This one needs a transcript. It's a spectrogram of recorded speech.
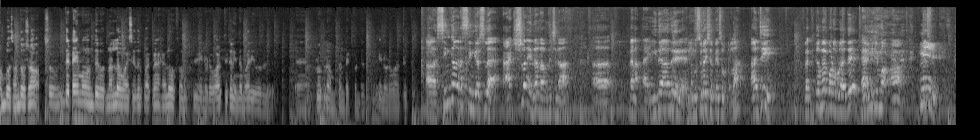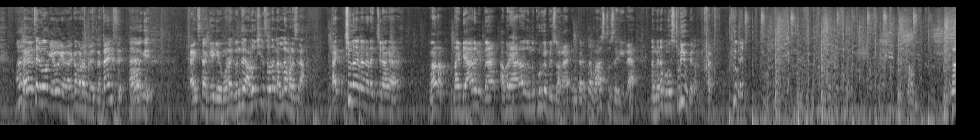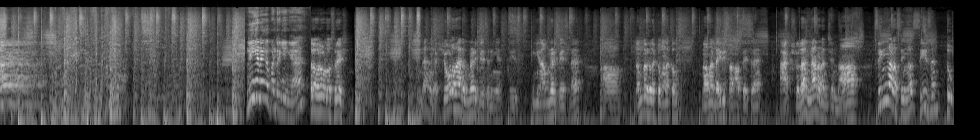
ரொம்ப சந்தோஷம். ஸோ இந்த டைமும் வந்து ஒரு நல்ல வாய்ஸ் எதிர்பார்க்குறேன். ஹலோ ஃபம்க்கு என்னோட வாழ்த்துக்கள். இந்த மாதிரி ஒரு ப்ரோக்ராம் கண்டக்ட் பண்ணுறதுக்கு என்னோட வாழ்த்துக்கள். சிங்கார சிங்கர்ஸ்ல ஆக்சுவலா என்ன நடந்துச்சுன்னா வேணாம். ஆஹ் இதாவது நம்ம சுரேஷை பேச விட்டுறலாம். அஜி வெக்கமே போடக்கூடாது. தைரியமா ஆ நீ. சரி ஓகே ஓகே வெக்கப்படாம பேசுறேன். தேங்க்ஸ் ஓகே தேங்க்ஸ்டா கேக்கே உனக்கு வந்து அலோஷியஸோட நல்ல மனசுடா. ஆக்சுவலாக என்ன நடந்துச்சுனாங்க வேணாம். நான் இப்படி ஆரம்பிப்பேன். அப்புறம் யாராவது வந்து குறுக்க பேசுவாங்க. இந்த இடத்துல வாஸ்து சரியில்லை. நம்ம என்ன பண்ணுவோம்? ஸ்டுடியோ போயிடலாம். நீங்க என்னங்க பண்றீங்க? Hello hello hello Suresh. என்னங்க ஷோல தான் எனக்கு முன்னாடி பேசுறீங்க. ப்ளீஸ் நீங்க நான் முன்னாடி பேசுறேன். நண்பர்களுக்கு வணக்கம். நான் டைரி சஹா பேசுறேன். ஆக்சுவலா என்ன நடந்துச்சுன்னா Singara singer season two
